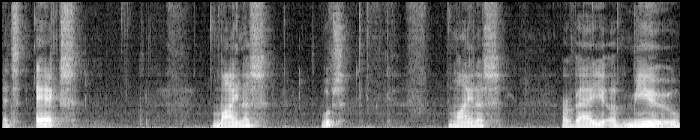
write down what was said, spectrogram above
that's x minus, whoops, minus our value of mu.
